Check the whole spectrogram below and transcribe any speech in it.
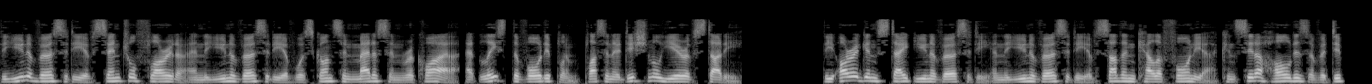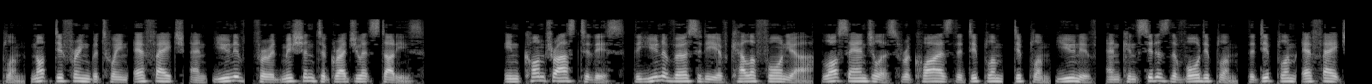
the University of Central Florida and the University of Wisconsin-Madison require at least the Vordiplom plus an additional year of study. The Oregon State University and the University of Southern California consider holders of a diplom not differing between FH and UNIV for admission to graduate studies. In contrast to this, the University of California, Los Angeles requires the diplom, diplom univ, and considers the Vordiplom, the diplom FH,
